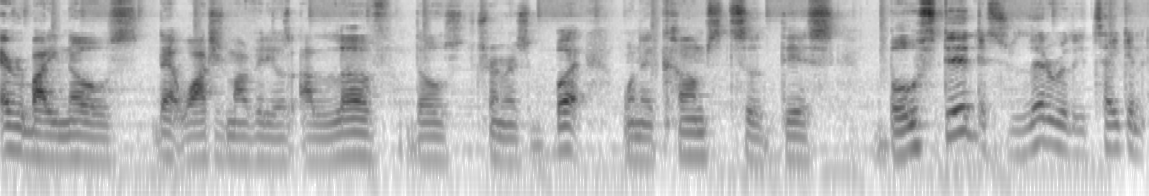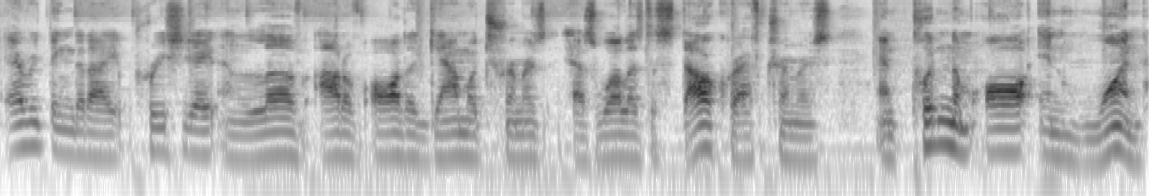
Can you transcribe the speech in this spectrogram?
everybody knows that watches my videos. I love those trimmers, but when it comes to this boosted. It's literally taking everything that I appreciate and love out of all the Gamma trimmers as well as the Stylecraft trimmers and putting them all in one.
